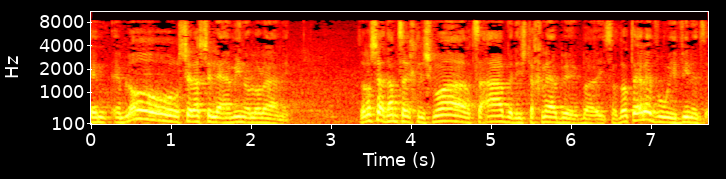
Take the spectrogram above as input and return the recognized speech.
הם לא שאלה של להאמין או לא להאמין. זה לא שאדם צריך לשמוע הרצאה ולהשתכנע ב- ביסודות האלה, והוא הבין את זה.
